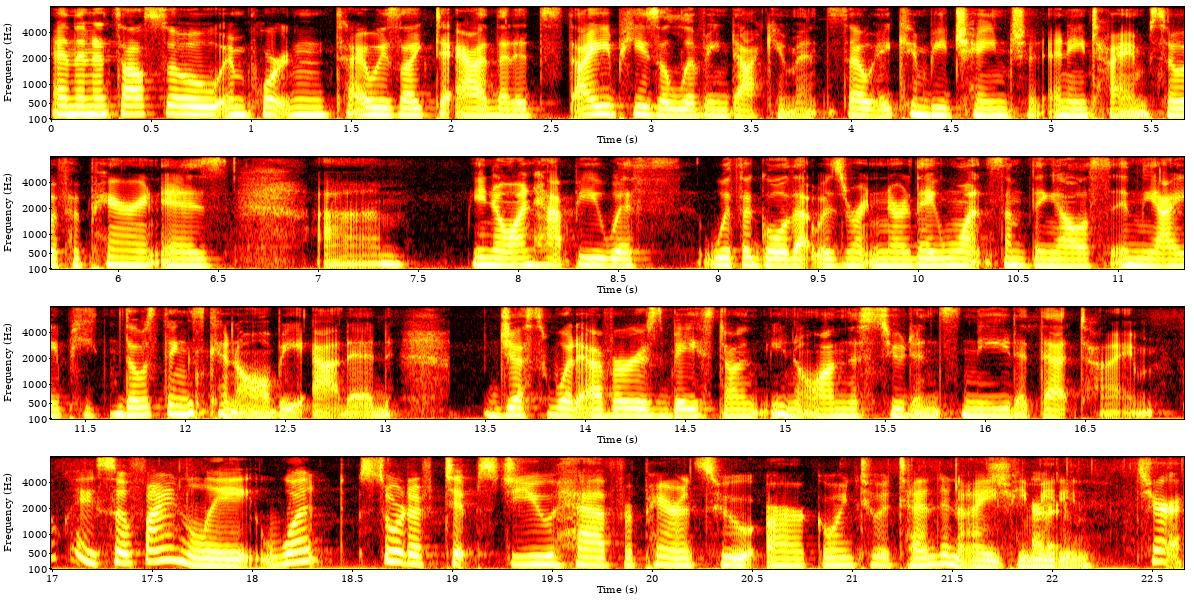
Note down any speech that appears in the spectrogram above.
And then it's also important. I always like to add that it's IEP is a living document, so it can be changed at any time. So if a parent is um, you know unhappy with with a goal that was written or they want something else in the IEP those things can all be added just whatever is based on you know on the student's need at that time. Okay so finally what sort of tips do you have for parents who are going to attend an iep sure. meeting? Sure.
